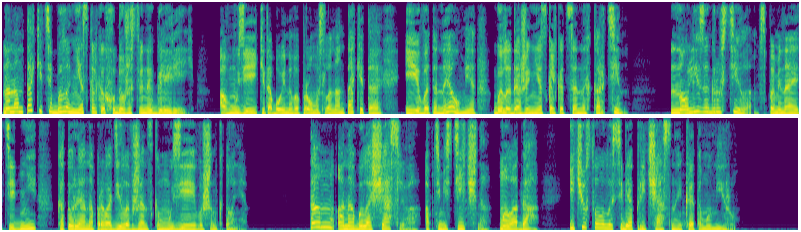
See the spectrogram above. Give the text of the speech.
На Нантакете было несколько художественных галерей, а в музее китобойного промысла Нантакета и в Этенеуме было даже несколько ценных картин. Но Лиза грустила, вспоминая те дни, которые она проводила в женском музее в Вашингтоне. Там она была счастлива, оптимистична, молода и чувствовала себя причастной к этому миру.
